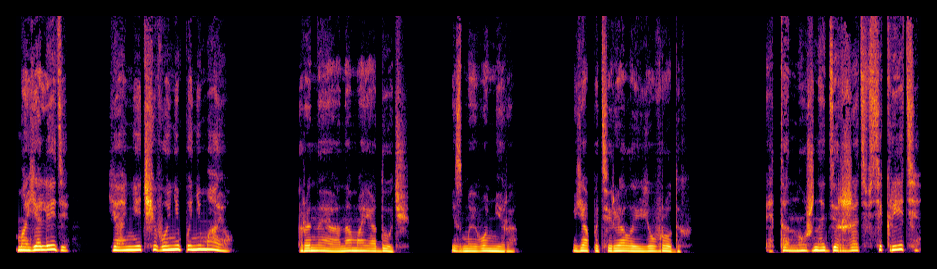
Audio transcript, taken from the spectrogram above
«Моя леди, я ничего не понимаю». «Рене, она моя дочь, из моего мира. Я потеряла ее в родах. Это нужно держать в секрете.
